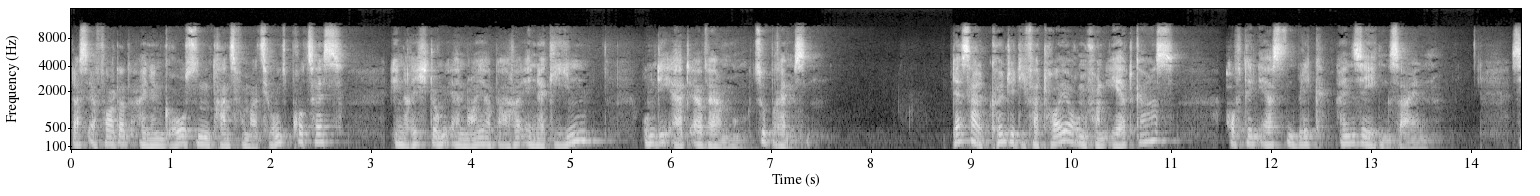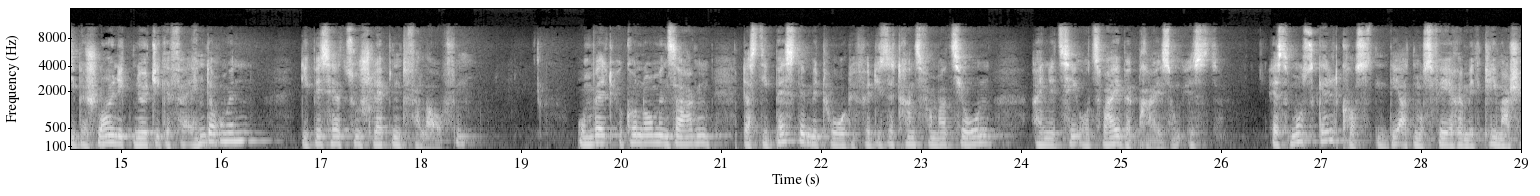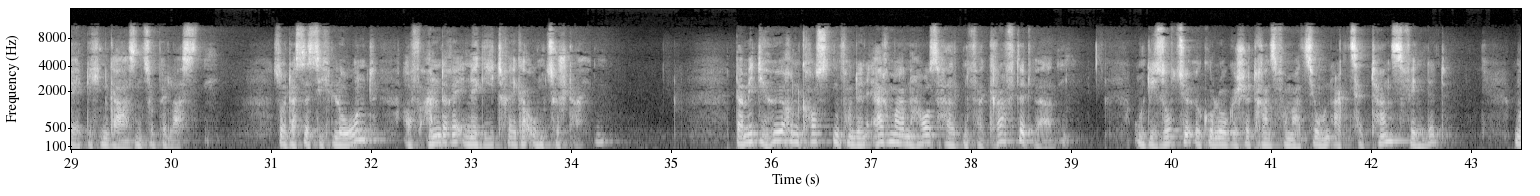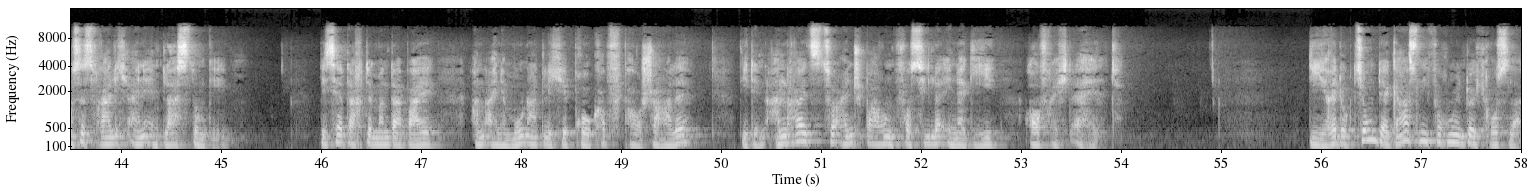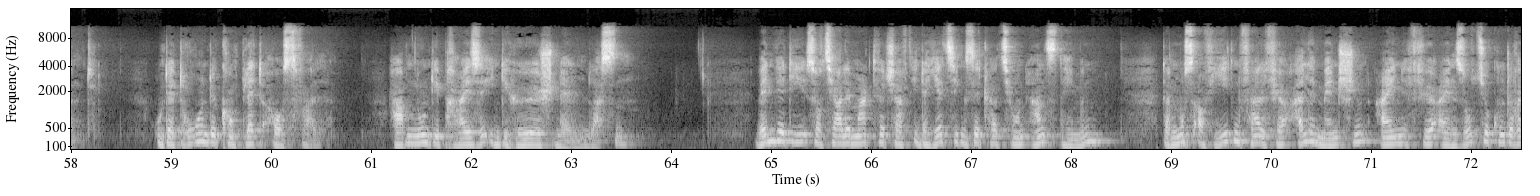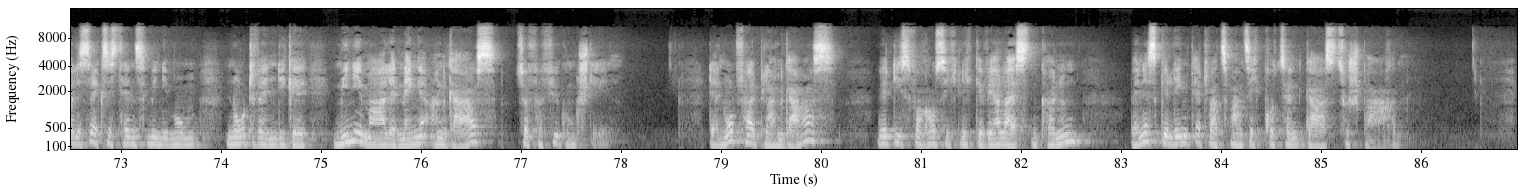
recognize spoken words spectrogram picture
Das erfordert einen großen Transformationsprozess in Richtung erneuerbarer Energien, um die Erderwärmung zu bremsen. Deshalb könnte die Verteuerung von Erdgas auf den ersten Blick ein Segen sein. Sie beschleunigt nötige Veränderungen, die bisher zu schleppend verlaufen. Umweltökonomen sagen, dass die beste Methode für diese Transformation eine CO2-Bepreisung ist. Es muss Geld kosten, die Atmosphäre mit klimaschädlichen Gasen zu belasten, so dass es sich lohnt, auf andere Energieträger umzusteigen. Damit die höheren Kosten von den ärmeren Haushalten verkraftet werden, und die sozioökologische Transformation Akzeptanz findet, muss es freilich eine Entlastung geben. Bisher dachte man dabei an eine monatliche Pro-Kopf-Pauschale, die den Anreiz zur Einsparung fossiler Energie aufrecht erhält. Die Reduktion der Gaslieferungen durch Russland und der drohende Komplettausfall haben nun die Preise in die Höhe schnellen lassen. Wenn wir die soziale Marktwirtschaft in der jetzigen Situation ernst nehmen, dann muss auf jeden Fall für alle Menschen eine für ein soziokulturelles Existenzminimum notwendige minimale Menge an Gas zur Verfügung stehen. Der Notfallplan Gas wird dies voraussichtlich gewährleisten können, wenn es gelingt, etwa 20 Prozent Gas zu sparen.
